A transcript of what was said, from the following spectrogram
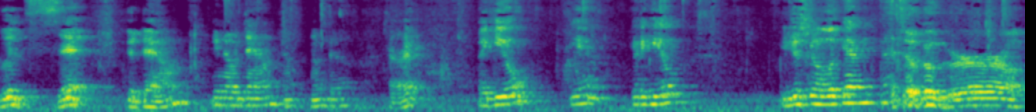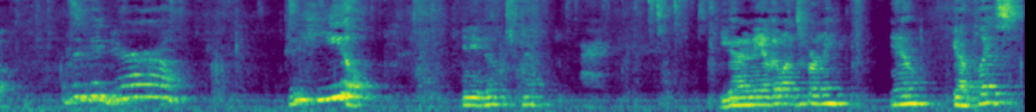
Good sit. Good down. You know down. No, no down. All right. A heel. Yeah. Get a heel. You just gonna look at me? That's a good girl. That's a good girl. Good heel. You need no? No. All right. You got any other ones for me? You know? You got a place?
